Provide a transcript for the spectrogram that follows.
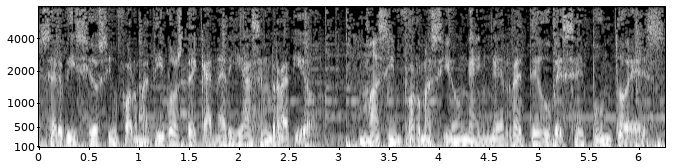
Servicios informativos de Canarias en Radio. Más información en rtvc.es.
